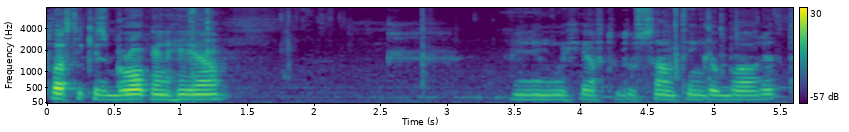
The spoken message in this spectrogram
plastic is broken here. And we have to do something about it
